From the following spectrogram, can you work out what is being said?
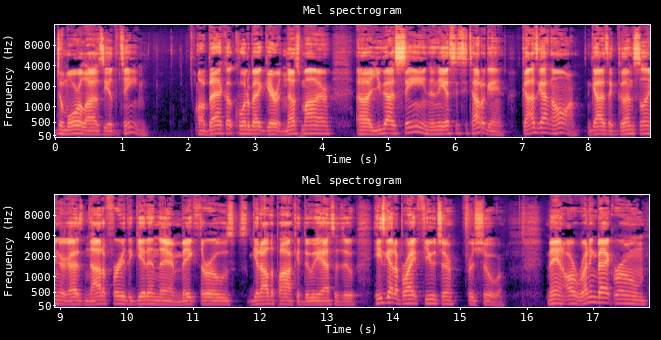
demoralize the other team. Our backup quarterback, Garrett Nussmeier, uh, you guys seen in the SEC title game. Guy's got an arm. The guy's a gunslinger. Guy's not afraid to get in there and make throws, get out of the pocket, do what he has to do. He's got a bright future for sure. Man, our running back room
